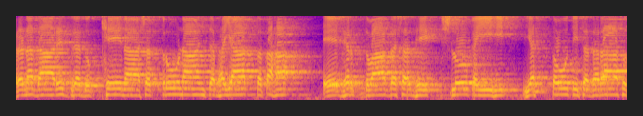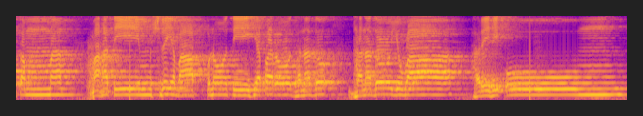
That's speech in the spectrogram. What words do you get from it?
ऋणदारिद्र्यदुःखेन शत्रूणां च भयात् ततः। एभिर्द्वादशधि श्लोकैः यस्तौति च धरासुतं महतीं श्रियमाप्नोति ह्यपरो धनदो धनदो युवा। हरिः ॐ।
